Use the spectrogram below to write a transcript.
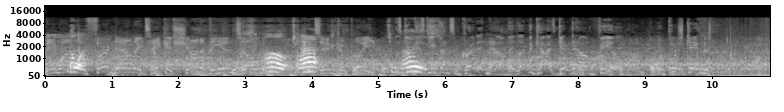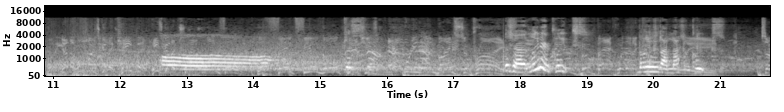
Meanwhile, Noah. on third down, they take a shot at the end zone. Oh, But Chad. It's incomplete. Let's nice. give this defense some credit now. They let the guys get downfield, but when push came to Now the holder's going to keep it. He's going to oh. try to run for it. The fake field goal Let's catches everyone by surprise. That's all right. Look at their cleats. Move back within a Don't even got couple of matching cleats. So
